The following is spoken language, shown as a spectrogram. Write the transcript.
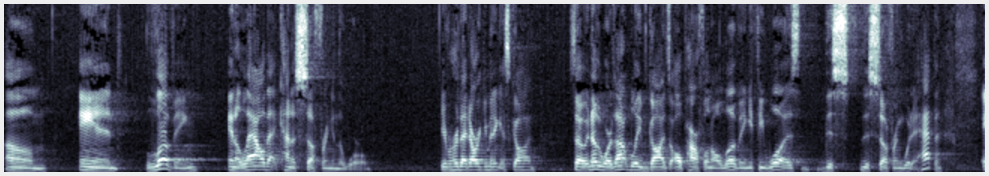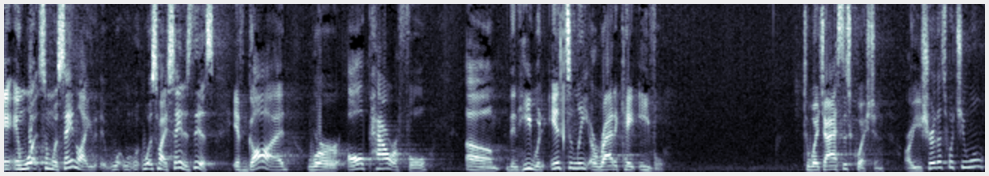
um, and loving and allow that kind of suffering in the world? You ever heard that argument against God? So, in other words, I don't believe God's all powerful and all loving. If He was, this, this suffering wouldn't happen. And, and what someone's saying, like what somebody's saying, is this: If God were all powerful, um, then He would instantly eradicate evil. To which I ask this question: Are you sure that's what you want?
